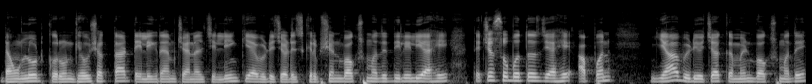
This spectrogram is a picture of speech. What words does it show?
डाउनलोड करून घेऊ शकता. टेलिग्राम चॅनलची लिंक या व्हिडिओच्या डिस्क्रिप्शन बॉक्समध्ये दिलेली आहे. त्याच्यासोबतच जे आहे आपण या व्हिडिओच्या कमेंट बॉक्समध्ये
